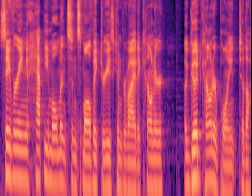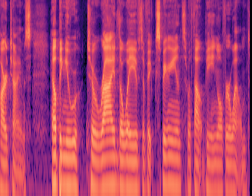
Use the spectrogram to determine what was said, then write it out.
Savoring happy moments and small victories can provide a counter a good counterpoint to the hard times, helping you to ride the waves of experience without being overwhelmed.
